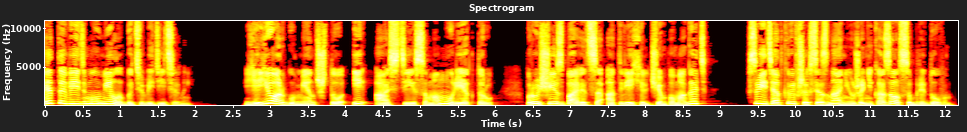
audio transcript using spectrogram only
Эта ведьма умела быть убедительной. Ее аргумент, что и Асти, и самому ректору проще избавиться от вехель, чем помогать, в свете открывшихся знаний уже не казался бредовым.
